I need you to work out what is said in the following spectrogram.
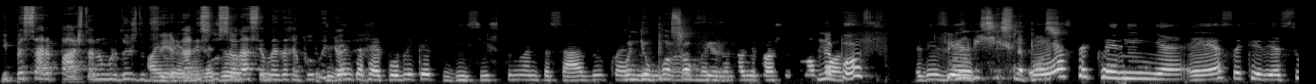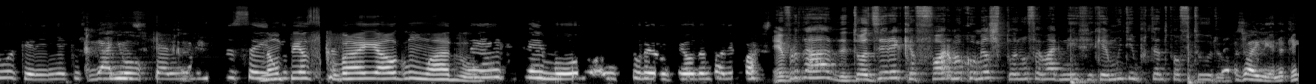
e passar a pasta ao número 2 do Olha, governo, à dissolução da Assembleia da República? O Presidente da República disse isto no ano passado, quando, quando eu posso ao governo. António Costa tomou Na posse. A dizer, eu disse isso na posse. É essa carinha, é essa carinha, a sua carinha que os ganhou. querem sair. Não penso que vai a algum lado. Sim, que queimou o futuro europeu de António Costa. É verdade. Estou a dizer é que a forma como ele explanou foi magnífica, é muito importante para o futuro. Mas, ó Helena, tem,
